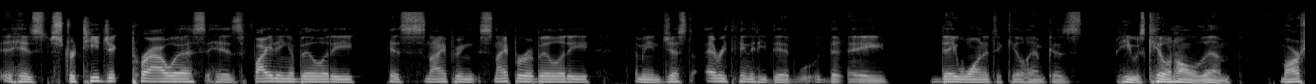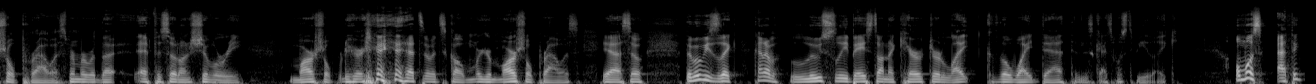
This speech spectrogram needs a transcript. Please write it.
his strategic prowess, his fighting ability, his sniping sniper ability. I mean, just everything that he did. They they wanted to kill him because he was killing all of them. Martial prowess. Remember the episode on chivalry? Martial that's what it's called your martial prowess yeah so the movie's like kind of loosely based on a character like the white death and this guy's supposed to be like almost i think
